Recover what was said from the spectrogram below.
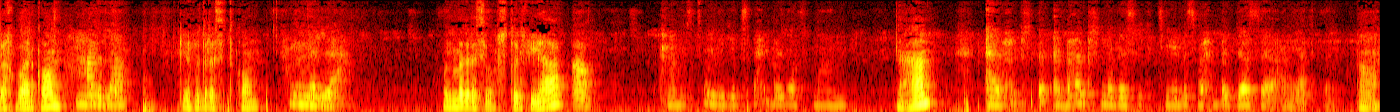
شو أخباركم؟ الحمد لله كيف دراستكم؟ الحمد لله والمدرسة مبسوطين فيها؟ آه أنا مستوي بس بحب الدراسة معنا نعم؟ أنا بحب بحبش المدرسة كتير بس بحب الدراسة يعني أكثر آه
